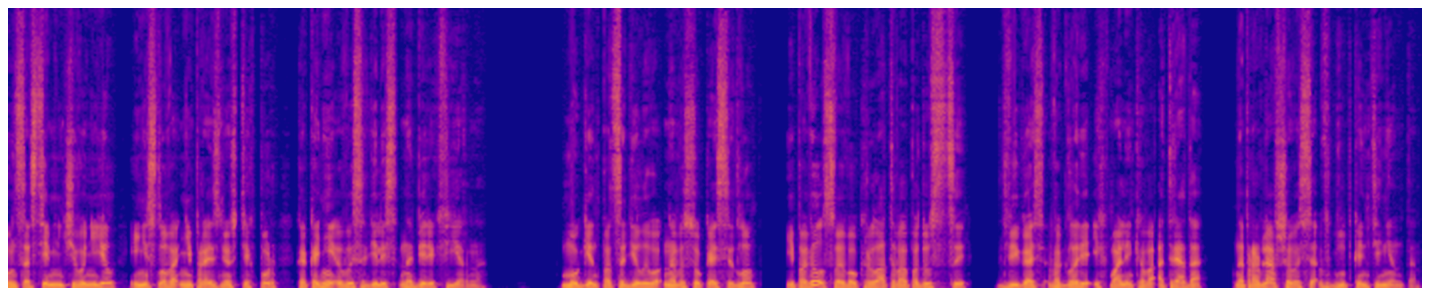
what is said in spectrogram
Он совсем ничего не ел и ни слова не произнес с тех пор, как они высадились на берег Фьерна. Моген подсадил его на высокое седло и повел своего крылатого под узцы, двигаясь во главе их маленького отряда, направлявшегося вглубь континента.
